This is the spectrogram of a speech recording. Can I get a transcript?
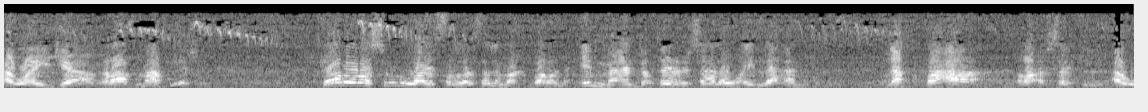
حوائجها أغراض ما فيها شيء. قالوا رسول الله صلى الله عليه وسلم أخبرنا إما أن تعطينا رسالة وإلا أن نقطع رأسك أو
